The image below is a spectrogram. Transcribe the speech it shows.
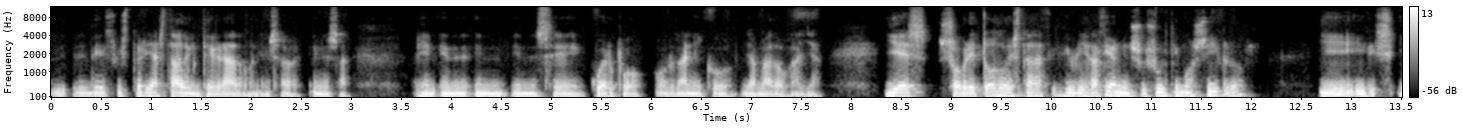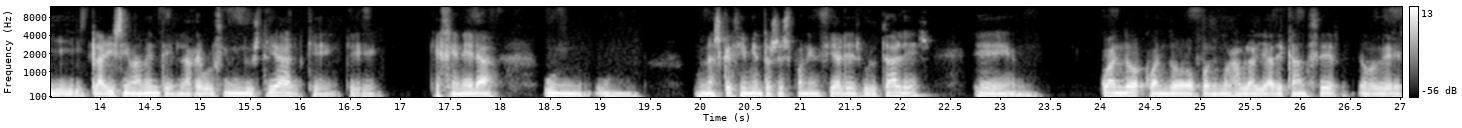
de su historia ha estado integrado en esa, en esa en, ese cuerpo orgánico llamado Gaia. Y es sobre todo esta civilización en sus últimos siglos y, clarísimamente en la revolución industrial que, genera unos crecimientos exponenciales brutales, eh, cuando, cuando, podemos hablar ya de cáncer o de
